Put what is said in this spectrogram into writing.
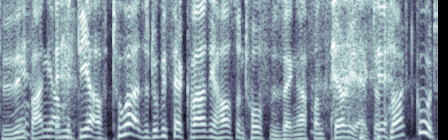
Sie sind, waren ja auch mit dir auf Tour, also du bist ja quasi Haus- und Hofsänger von Stereo Act. Das läuft gut.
